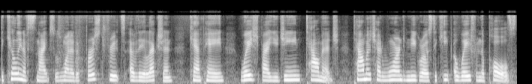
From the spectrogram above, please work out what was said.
The killing of Snipes was one of the first fruits of the election campaign waged by Eugene Talmadge. Talmadge had warned Negroes to keep away from the polls.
